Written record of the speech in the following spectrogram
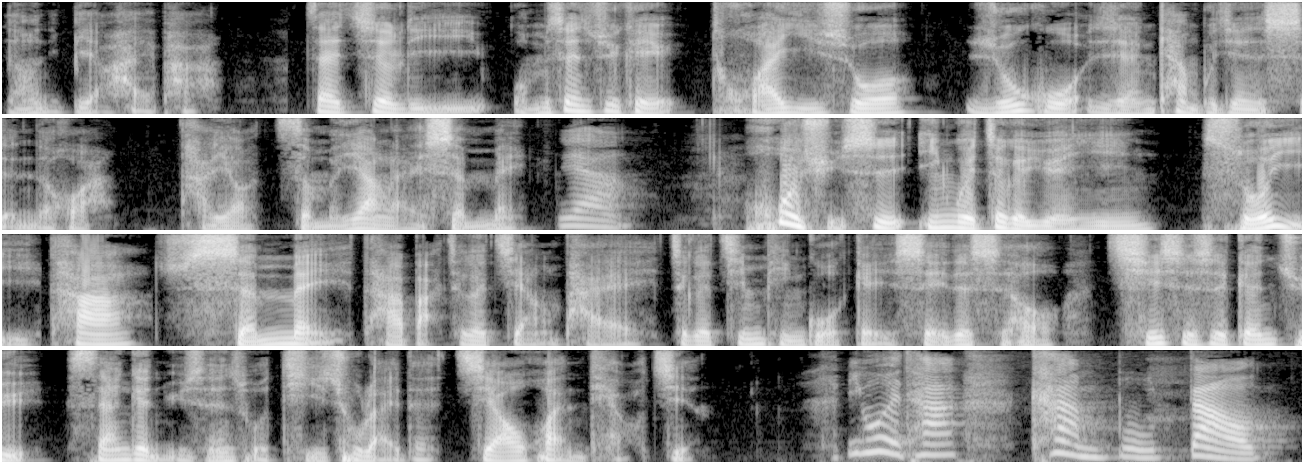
然后你不要害怕。在这里，我们甚至可以怀疑说，如果人看不见神的话，他要怎么样来审美？Yeah. 或许是因为这个原因，所以他审美，他把这个奖牌、这个金苹果给谁的时候，其实是根据三个女生所提出来的交换条件。因为他看不到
